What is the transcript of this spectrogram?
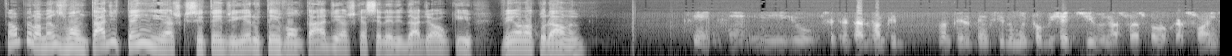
Então, pelo menos vontade tem, acho que se tem dinheiro e tem vontade, acho que a celeridade é algo que vem ao natural, né? Sim, sim. E o secretário Vampiro, Vampiro tem sido muito objetivo nas suas colocações,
